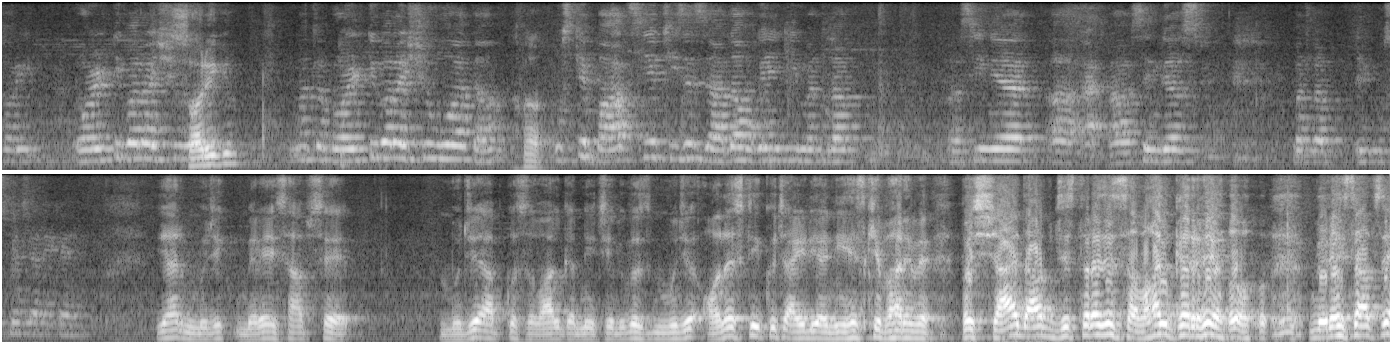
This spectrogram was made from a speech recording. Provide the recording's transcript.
सॉरी रॉयल्टी वाला इशू Sorry क्यों? मतलब रॉयल्टी वाला इशू हुआ था हाँ। उसके बाद से ये चीज़ें ज़्यादा हो गई कि मतलब सीनियर सिंगर्स मतलब एक उसमें चले गए। यार मुझे मेरे हिसाब से मुझे आपको सवाल करनी चाहिए बिकॉज़ मुझे ऑनेस्टली कुछ आइडिया नहीं है इसके बारे में। पर शायद आप जिस तरह से सवाल कर रहे हो मेरे हिसाब से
